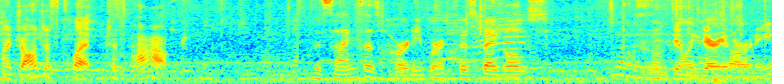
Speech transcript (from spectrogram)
My jaw just clicked and popped. The sign says hearty breakfast bagels. I'm feeling very hearty.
